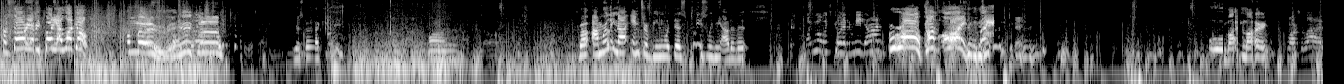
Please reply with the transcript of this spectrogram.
I'm sorry, everybody. I love y'all. America. Look at this one. Respect. Um, bro, I'm really not intervening with this. Please leave me out of it. Why you always coming after me, Don? Bro, come on! Bye, Mark. Mark's alive.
